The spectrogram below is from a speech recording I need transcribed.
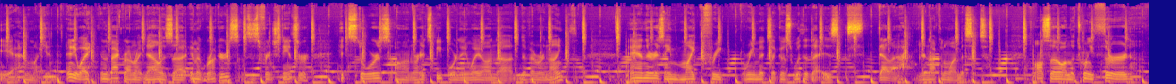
Yeah, who am I kidding? Anyway, in the background right now is uh, Emma Ruggers. This is French dancer. Hit stores on, or hit Beatport anyway, on uh, November 9th. And there is a Mike Freak remix that goes with it that is Stella. You're not going to want to miss it. Also, on the 23rd,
